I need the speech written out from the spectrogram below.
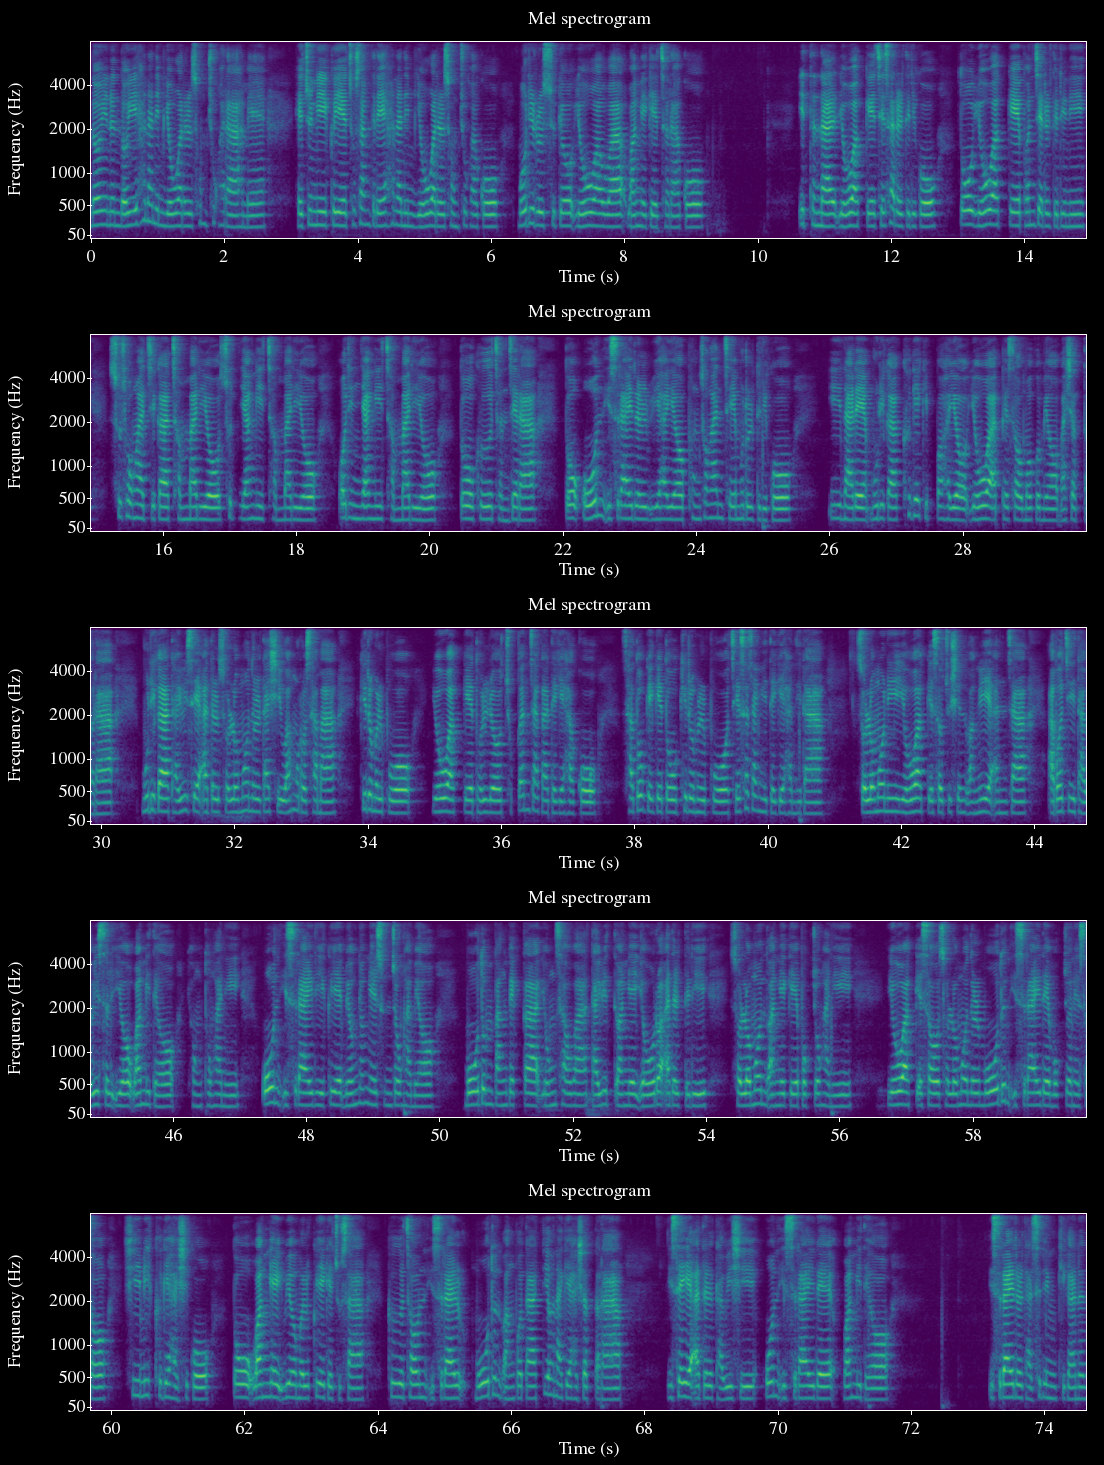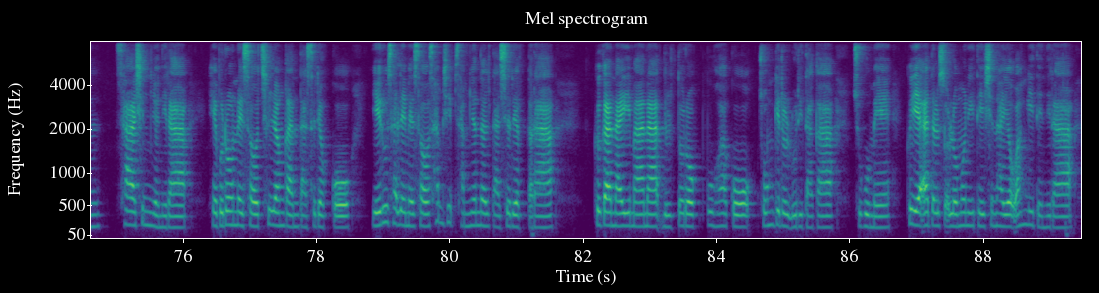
너희는 너희 하나님 여호와를 송축하라 하매 해중이 그의 조상들의 하나님 여호와를 송축하고 머리를 숙여 여호와와 왕에게 절하고 이튿날 여호와께 제사를 드리고 또 여호와께 번제를 드리니 수송아지가 천마리요 숫양이 천마리요 어린 양이 천마리요 또 그 전제라 또 온 이스라엘을 위하여 풍성한 제물을 드리고 이 날에 무리가 크게 기뻐하여 여호와 앞에서 먹으며 마셨더라. 무리가 다윗의 아들 솔로몬을 다시 왕으로 삼아 기름을 부어 여호와께 돌려 주관자가 되게 하고 사독에게도 기름을 부어 제사장이 되게 하니라. 솔로몬이 여호와께서 주신 왕위에 앉아 아버지 다윗을 이어 왕이 되어 형통하니 온 이스라엘이 그의 명령에 순종하며 모든 방백과 용사와 다윗 왕의 여러 아들들이 솔로몬 왕에게 복종하니 여호와께서 솔로몬을 모든 이스라엘의 목전에서 심히 크게 하시고 또 왕의 위엄을 그에게 주사 그 전 이스라엘 모든 왕보다 뛰어나게 하셨더라. 이세의 아들 다윗이 온 이스라엘의 왕이 되어 이스라엘을 다스린 기간은 40년이라 헤브론에서 7년간 다스렸고 예루살렘에서 33년을 다스렸더라. 그가 나이 많아 늙도록 부하고 종기를 누리다가 죽음에 그의 아들 솔로몬이 대신하여 왕이 되니라.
